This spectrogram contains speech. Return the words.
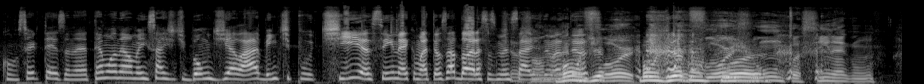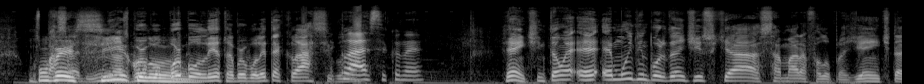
Com certeza, né? Até mandei uma mensagem de bom dia lá, bem tipo tia, assim, né? Que o Matheus adora essas mensagens, né, Bom Matheus? dia, Flor, bom dia com com flor, flor. junto, assim, né? Com Um versículo. borboleta. Borboleta é clássico. né? Clássico, né? Gente, então é, é, é muito importante isso que a Samara falou pra gente, da,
